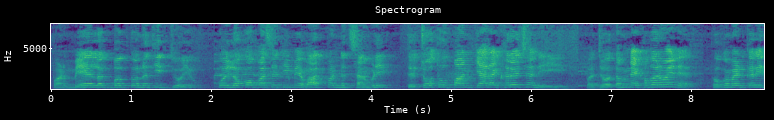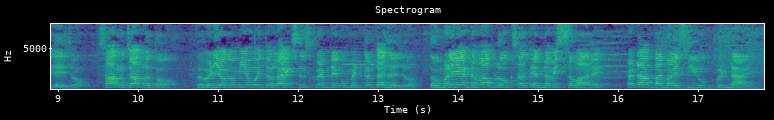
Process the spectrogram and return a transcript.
પણ મેં લગભગ તો નથી જ જોયું. કોઈ લોકો પાસેથી મેં વાત પણ નથી સાંભળી. તે ચોથું પાન ક્યારે ખરે છે ને ઈ? પણ જો તમને ખબર હોય ને, તો કોમેન્ટ કરી દેજો. સારું, ચાલો તો. તો વીડિયો ગમ્યો હોય તો લાઈક સબસ્ક્રાઇબ ને કોમેન્ટ કરતા જજો. તો મળીએ નવા બ્લોગ સાથે નવી સવારે. Tata bye bye see you good night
